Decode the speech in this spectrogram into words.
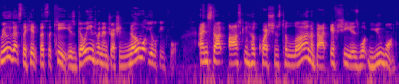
really that's the hint, that's the key, is going into an interaction, know what you're looking for, and start asking her questions to learn about if she is what you want.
